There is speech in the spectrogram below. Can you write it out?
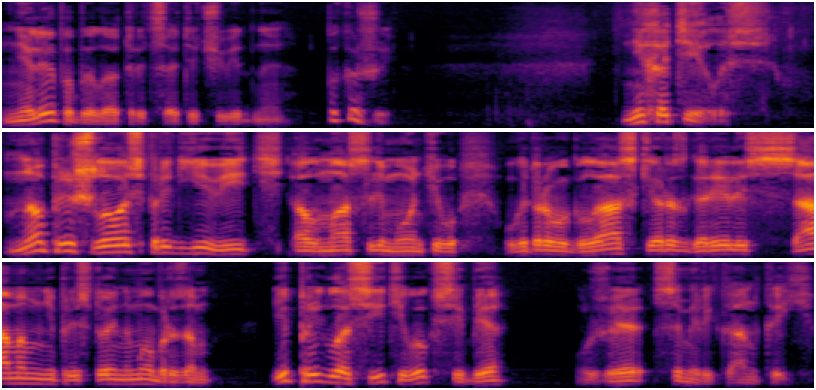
Нелепо было отрицать очевидное. «Покажи». Не хотелось. Но пришлось предъявить алмаз Лемонтьеву, у которого глазки разгорелись самым непристойным образом, и пригласить его к себе уже с американкой.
